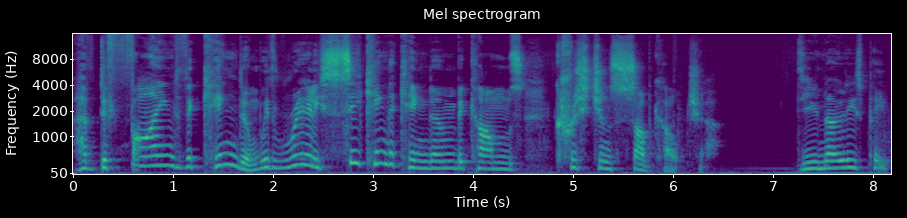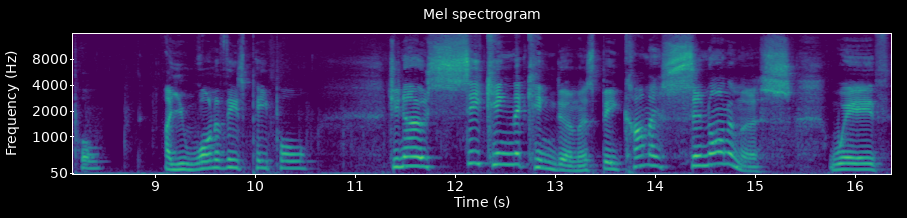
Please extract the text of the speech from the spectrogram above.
have defined the kingdom with really seeking the kingdom becomes Christian subculture. Do you know these people? Are you one of these people? Do you know seeking the kingdom has become synonymous with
